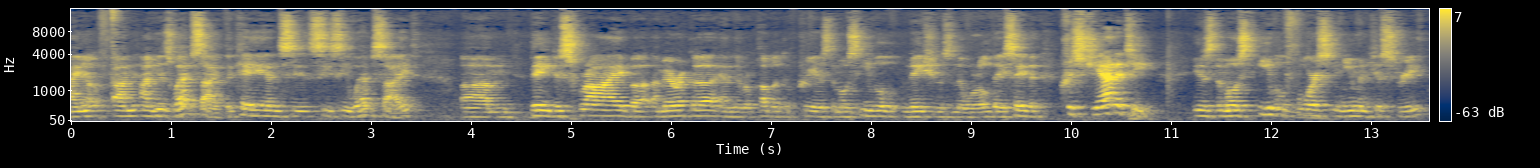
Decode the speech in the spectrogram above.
I know on, on his website, the KNCC website, um, they describe uh, America and the Republic of Korea as the most evil nations in the world. They say that Christianity is the most evil force in human history.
